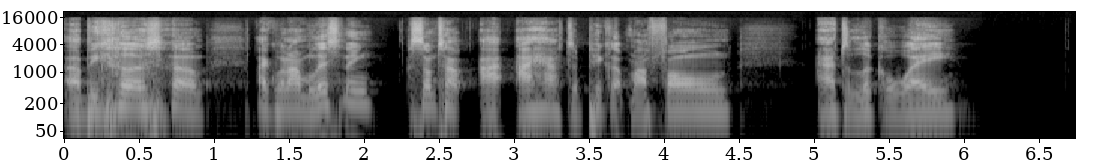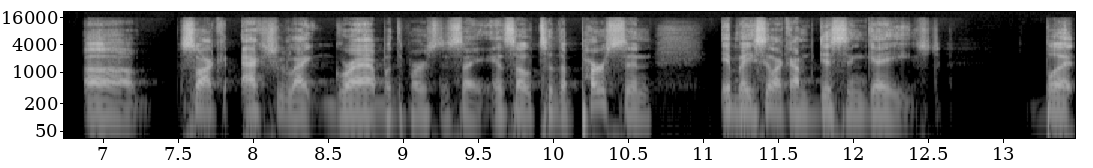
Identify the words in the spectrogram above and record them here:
Uh, because um, like when I'm listening, sometimes I, I have to pick up my phone, I have to look away, uh, so I can actually like grab what the person is saying, and so to the person, it may seem like I'm disengaged, but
